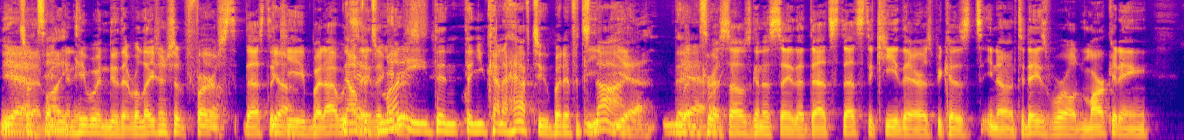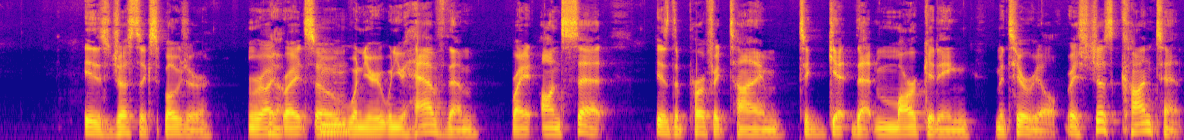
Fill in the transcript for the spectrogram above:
Yeah, so it's like, and he wouldn't do that. Relationships first. Yeah. That's the yeah. key. But I would now, say if it's money, Chris, then then you kind of have to. But if it's not, yeah. Then Chris, like, I was going to say that that's that's the key. There is because you know in today's world, marketing is just exposure, right? Yeah. Right. So mm-hmm. when you're when you have them right on set, is the perfect time to get that marketing material. It's just content,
